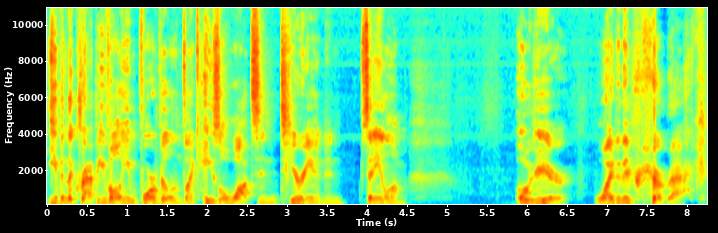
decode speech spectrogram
Even the crappy Volume 4 villains like Hazel Watson, Tyrian, and Salem. Oh dear, why do they bring her back?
